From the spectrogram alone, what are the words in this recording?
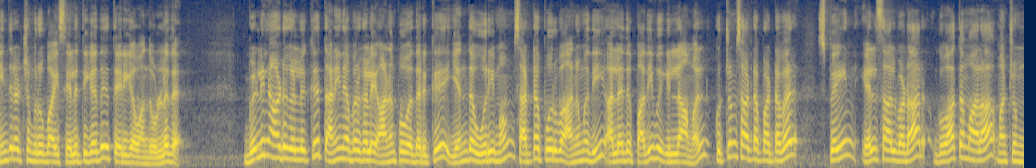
ஐந்து லட்சம் ரூபாய் செலுத்தியது தெரிய வந்துள்ளது. வெளிநாடுகளுக்கு தனிநபர்களை அனுப்புவதற்கு எந்த உரிமம் சட்டப்பூர்வ அனுமதி அல்லது பதிவு இல்லாமல் குற்றம் சாட்டப்பட்டவர் ஸ்பெயின் எல் சால்வடார் குவாத்தமாலா மற்றும்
